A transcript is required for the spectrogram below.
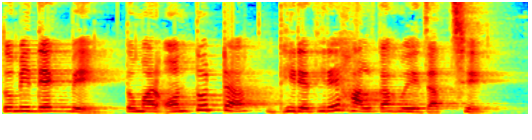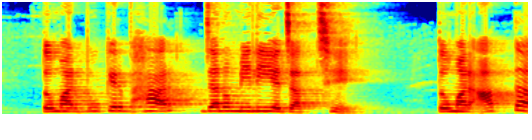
তুমি দেখবে তোমার অন্তরটা ধীরে ধীরে হালকা হয়ে যাচ্ছে। তোমার বুকের ভার যেন মিলিয়ে যাচ্ছে। তোমার আত্মা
